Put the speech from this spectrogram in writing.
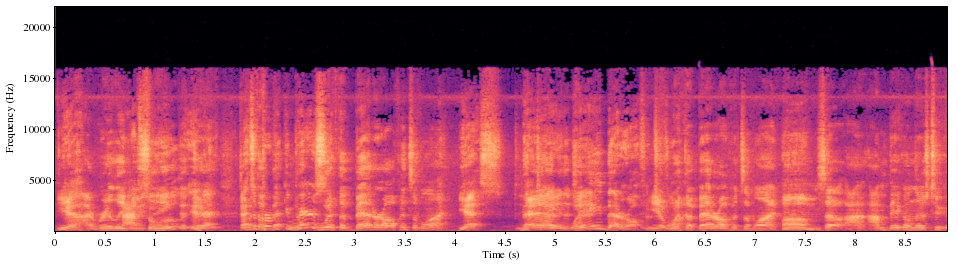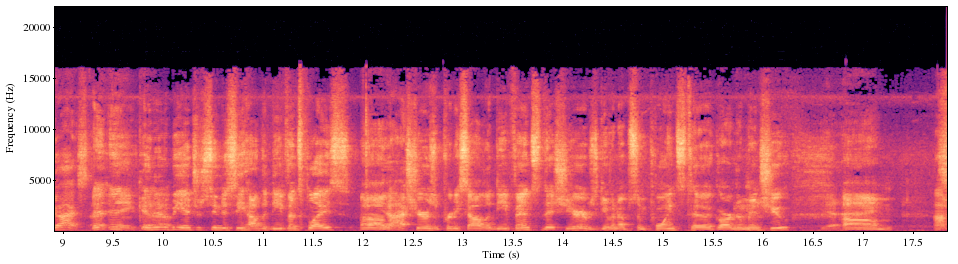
Yeah, I really do absolutely. think that that- that's a with perfect be- comparison. with a better offensive line. Yes, To tell you the way truth. better offensive Yeah, with a better offensive line. Um, so I, I'm big on those two guys. And, and- think, and uh, it'll be interesting to see how the defense plays. Uh, Yeah. Last year was a pretty solid defense. This year it was giving up some points to Gardner Minshew. Yeah. Um, I'm,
